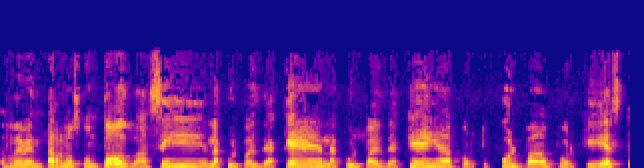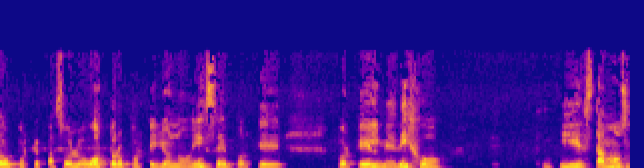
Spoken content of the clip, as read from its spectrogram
reventarnos con todo, ¿va? Sí, la culpa es de aquel, la culpa es de aquella, por tu culpa, porque esto, porque pasó lo otro, porque yo no hice, porque, porque él me dijo. Y estamos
